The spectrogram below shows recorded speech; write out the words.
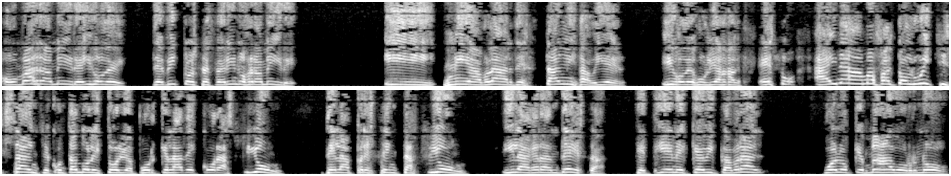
Omar Ramírez, hijo de, de Víctor Seferino Ramírez, y ni hablar de Stanley Javier, hijo de Julián. Eso, ahí nada más faltó Luigi Sánchez contando la historia, porque la decoración de la presentación y la grandeza que tiene Kevin Cabral fue lo que más adornó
